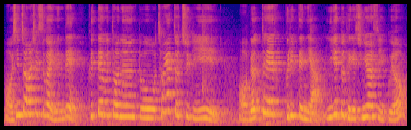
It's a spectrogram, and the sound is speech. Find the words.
어, 신청하실 수가 있는데 그때부터는 또 청약저축이 어, 몇 회 불입됐냐 이게 또 되게 중요할 수 있고요.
